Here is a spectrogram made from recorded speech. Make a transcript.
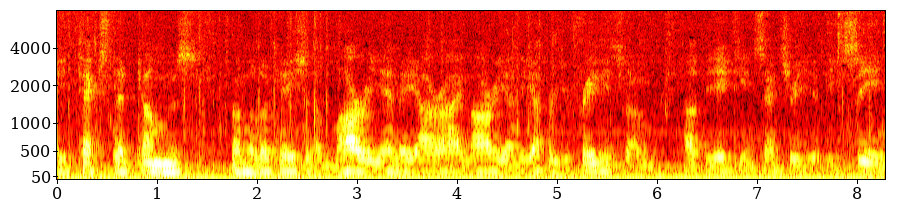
a text that comes from the location of Mari, M-A-R-I, Mari on the upper Euphrates from about the 18th century BC,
